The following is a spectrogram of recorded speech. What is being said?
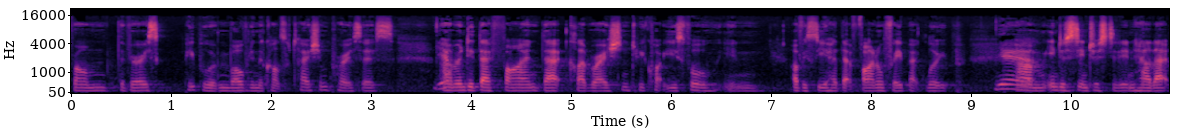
from the various people who were involved in the consultation process? Yep. Um, and did they find that collaboration to be quite useful in, obviously you had that final feedback loop. Yeah. Um, just interested in how that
